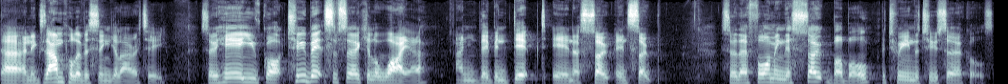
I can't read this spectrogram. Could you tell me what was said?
uh, an example of a singularity. So here you've got two bits of circular wire, and they've been dipped in, a soap, in soap. So they're forming this soap bubble between the two circles.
